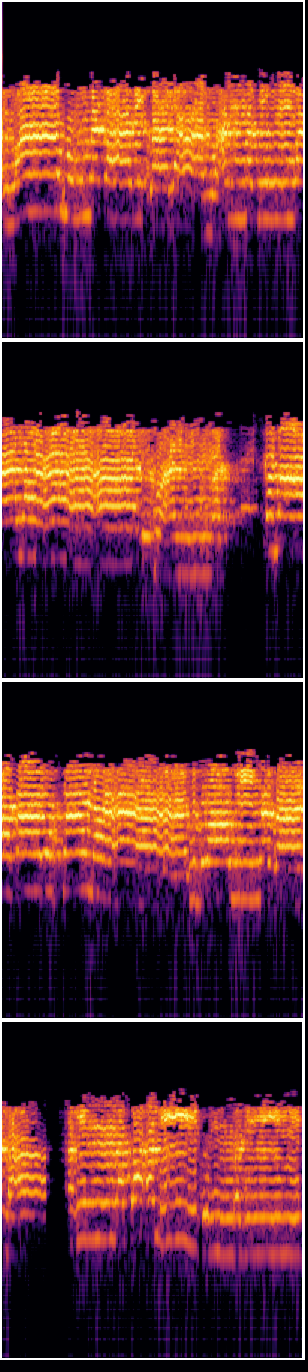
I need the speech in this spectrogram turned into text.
اللهم بارك على محمد وعلى آل محمد. كما باركت على إبراهيم وعلى إنك حميد مجيد.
